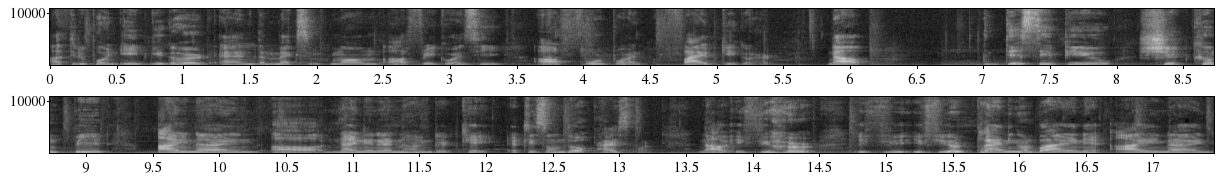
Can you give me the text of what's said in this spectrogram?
uh, 3.8 gigahertz and the maximum uh, frequency of 4.5 gigahertz. Now this CPU should compete i9 uh, 9900K at least on the price point. Now if you're if you if you're planning on buying an i9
